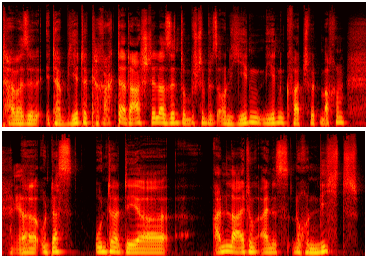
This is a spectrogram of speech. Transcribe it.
teilweise etablierte Charakterdarsteller sind und bestimmt jetzt auch nicht jeden, jeden Quatsch mitmachen. Ja. Äh, und das unter der Anleitung eines noch nicht,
